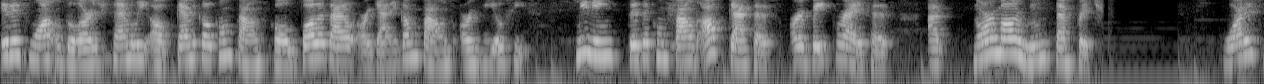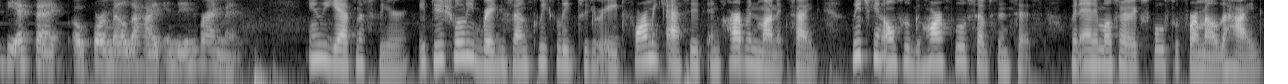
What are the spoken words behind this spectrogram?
It is one of the large family of chemical compounds called volatile organic compounds or VOCs, meaning that the compound of gases or vaporizes at normal room temperature. What is the effect of formaldehyde in the environment? In the atmosphere, it usually breaks down quickly to create formic acid and carbon monoxide, which can also be harmful substances. When animals are exposed to formaldehyde,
